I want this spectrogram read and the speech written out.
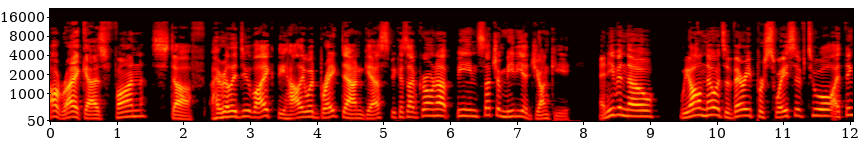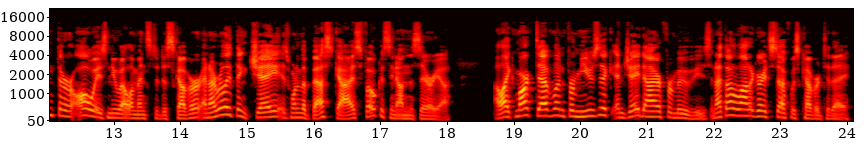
All right, guys. Fun stuff. I really do like the Hollywood breakdown guests because I've grown up being such a media junkie. And even though we all know it's a very persuasive tool, I think there are always new elements to discover, and I really think Jay is one of the best guys focusing on this area. I like Mark Devlin for music and Jay Dyer for movies, and I thought a lot of great stuff was covered today.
